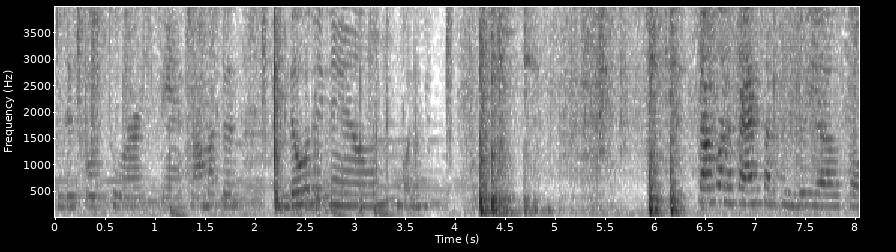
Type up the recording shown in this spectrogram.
And this goes to our stand. So I'm about to build it now. So I'm gonna fast up this video so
